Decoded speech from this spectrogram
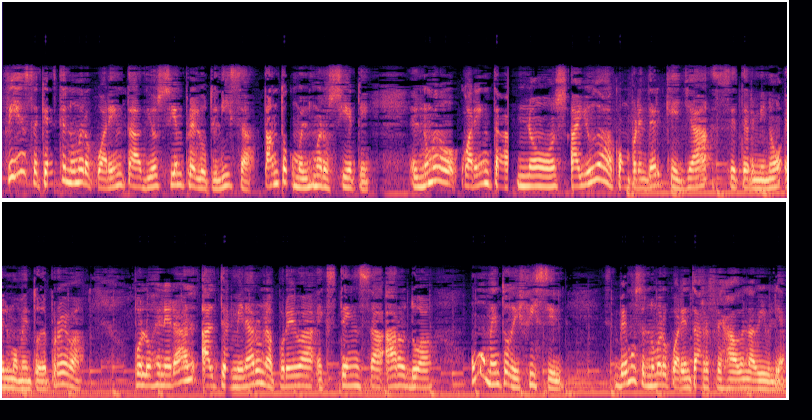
Fíjense que este número 40 Dios siempre lo utiliza, tanto como el número 7. El número 40 nos ayuda a comprender que ya se terminó el momento de prueba. Por lo general, al terminar una prueba extensa, ardua, un momento difícil, vemos el número 40 reflejado en la Biblia.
